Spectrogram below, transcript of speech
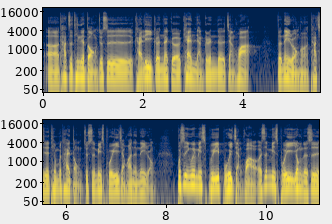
呃，她只听得懂就是凯莉跟那个 Ken 两个人的讲话的内容哈，她其实听不太懂就是 Miss p r e 讲话的内容，不是因为 Miss Bree 不会讲话，而是 Miss Bree 用的是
